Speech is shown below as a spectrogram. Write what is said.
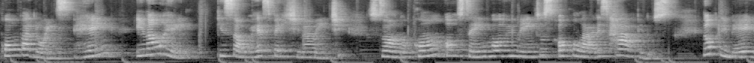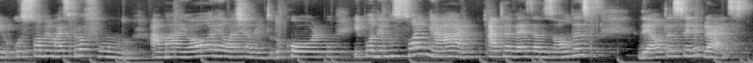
com padrões REM e não REM, que são, respectivamente, sono com ou sem movimentos oculares rápidos. No primeiro, o sono é mais profundo, há maior relaxamento do corpo e podemos sonhar através das ondas deltas cerebrais.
